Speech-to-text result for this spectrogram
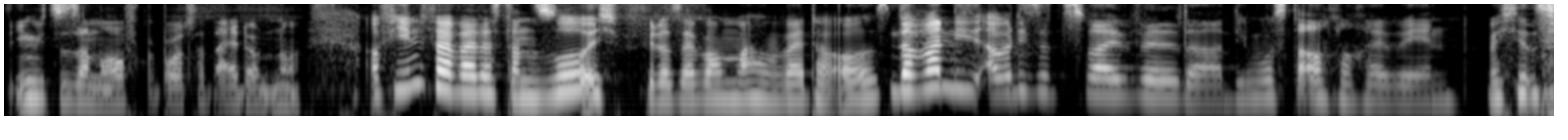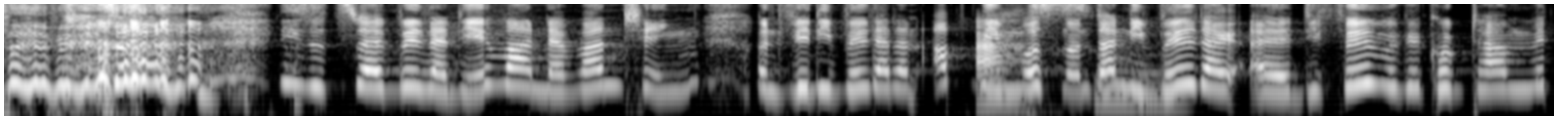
irgendwie zusammen aufgebaut hat. I don't know. Auf jeden Fall war das dann so, ich führe das einfach mal weiter aus. Da waren die, aber diese zwei Bilder, die musste auch noch erwähnen. Welche zwei Bilder? diese zwei Bilder, die immer an der Wand hingen und wir die Bilder dann abnehmen Ach mussten so. und dann die Bilder, äh, die Filme geguckt haben mit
